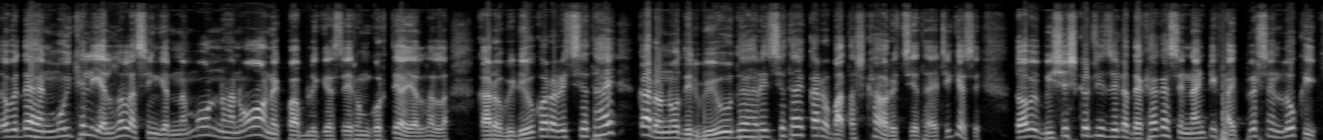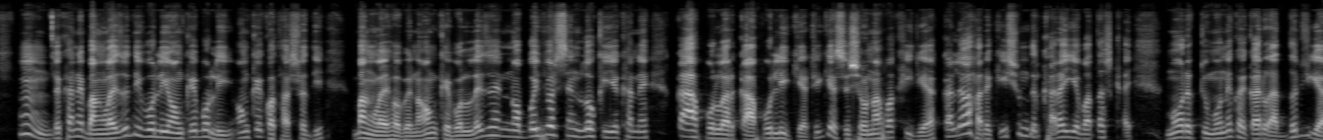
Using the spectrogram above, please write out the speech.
তবে দেখেন, মুই খেলি আল্লাহ সিঙ্গের না মন হান অনেক পাবলিক আছে, এরকম করতে আই আল্লাহ কারও ভিডিও করার ইচ্ছে থাকে কারও নদীর ভিউ দেওয়ার ইচ্ছে থাকে কারও বাতাস খাওয়ার ইচ্ছে থাকে ঠিক আছে? তবে বিশেষ করে যেটা দেখা গেছে নাইনটি ফাইভ পার্সেন্ট লোকই, হুম, যেখানে বাংলায় যদি বলি, অঙ্কে বলি, অঙ্কে কথা সাদি বাংলায় হবে না। অঙ্কে বললে যে নব্বই পার্সেন্ট লোকই এখানে কাপল আর কাপলিকা, ঠিক আছে? সোনা পাখি রিয়া কালে আরে কি সুন্দর খারাইয়া বাতাস খায়। মোর একটু মনে কয়, কারও আদরিয়া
